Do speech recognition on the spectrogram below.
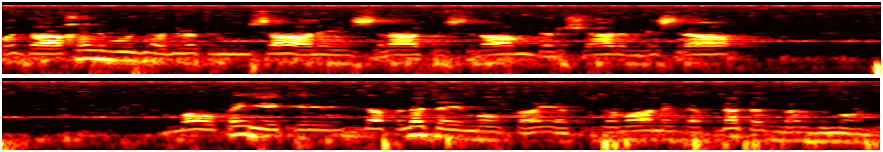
و داخل بود حضرت موسیٰ علیہ السلام در شہر مصر. موقعی کے غفلت موقعیت زمان غفلت مردمان.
